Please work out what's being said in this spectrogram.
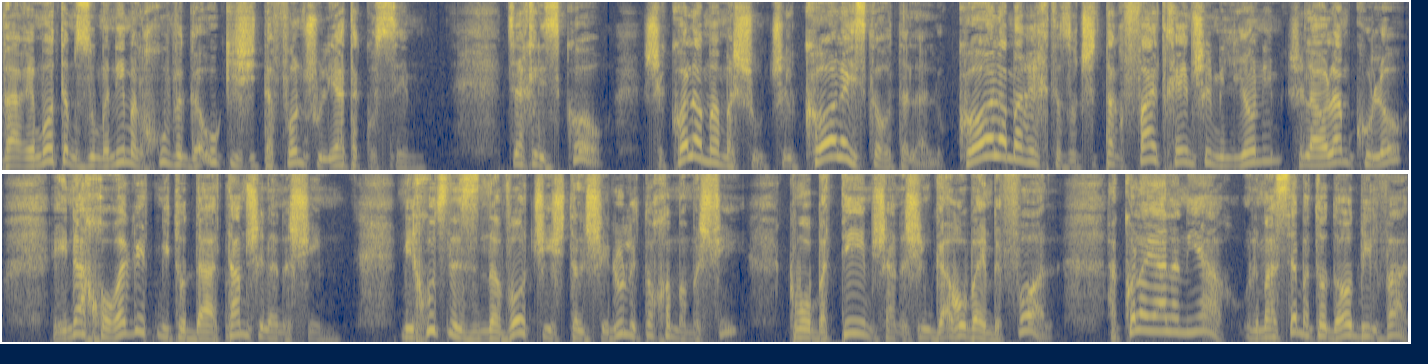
וערימות המזומנים הלכו וגאו כשיטפון שוליית הקוסם? צריך לזכור שכל הממשות של כל העסקאות הללו, כל המערכת הזאת שטרפה את חייהם של מיליונים, של העולם כולו, אינה חורגת מתודעתם של אנשים. מחוץ לזנבות שהשתלשלו לתוך הממשי, כמו בתים שאנשים גרו בהם בפועל, הכל היה על הנייר, ולמעשה בתודעות בלבד.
